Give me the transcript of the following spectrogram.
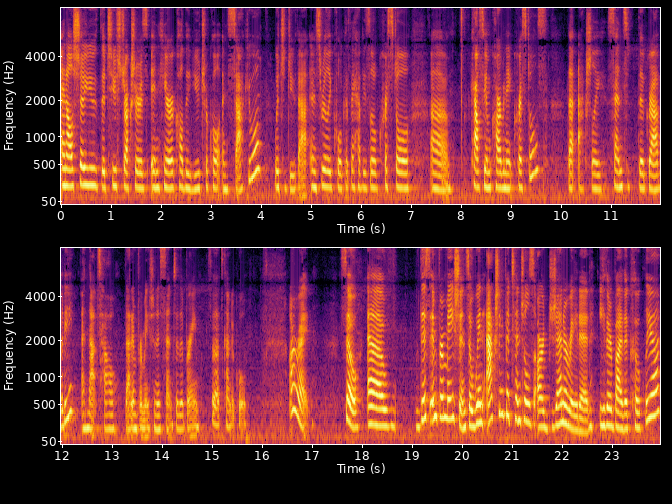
And I'll show you the two structures in here called the utricle and saccule, which do that. And it's really cool because they have these little crystal uh, calcium carbonate crystals that actually sense the gravity, and that's how that information is sent to the brain. So that's kind of cool. All right. So uh, this information, so when action potentials are generated either by the cochlea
